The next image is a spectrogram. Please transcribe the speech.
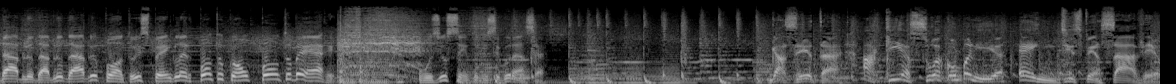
www.spengler.com.br Use o cinto de segurança. Gazeta, aqui a sua companhia é indispensável.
